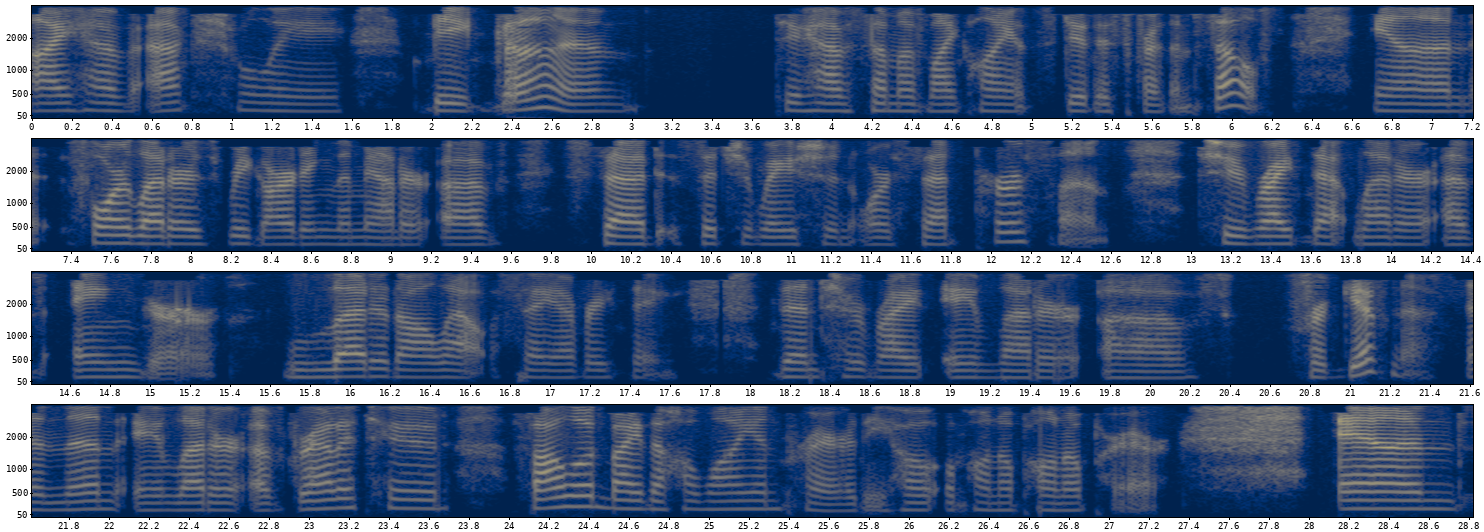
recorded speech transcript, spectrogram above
I have actually begun to have some of my clients do this for themselves. And four letters regarding the matter of said situation or said person to write that letter of anger, let it all out, say everything. Then to write a letter of forgiveness and then a letter of gratitude followed by the Hawaiian prayer, the Ho'oponopono prayer. And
